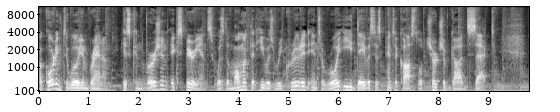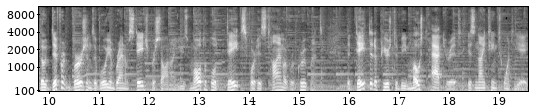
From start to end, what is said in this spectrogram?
According to William Branham, his conversion experience was the moment that he was recruited into Roy E. Davis's Pentecostal Church of God sect. Though different versions of William Branham's stage persona use multiple dates for his time of recruitment, the date that appears to be most accurate is 1928.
